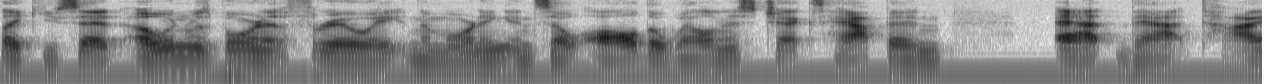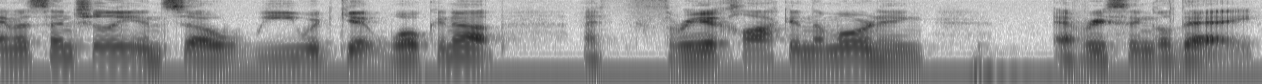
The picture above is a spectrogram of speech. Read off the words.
like you said owen was born at 308 in the morning and so all the wellness checks happen at that time essentially and so we would get woken up at 3 o'clock in the morning every single day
